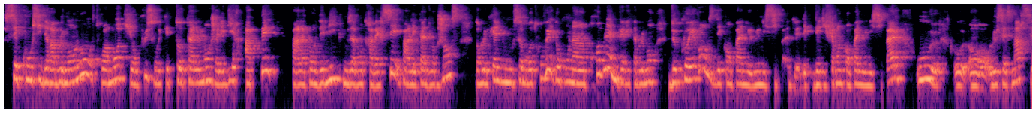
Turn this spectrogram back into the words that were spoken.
c'est considérablement long. Trois mois qui en plus ont été totalement, j'allais dire, happés par la pandémie que nous avons traversée et par l'état d'urgence dans lequel nous nous sommes retrouvés. Donc on a un problème véritablement de cohérence des campagnes municipales, des, différentes campagnes municipales où euh, le 16 mars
